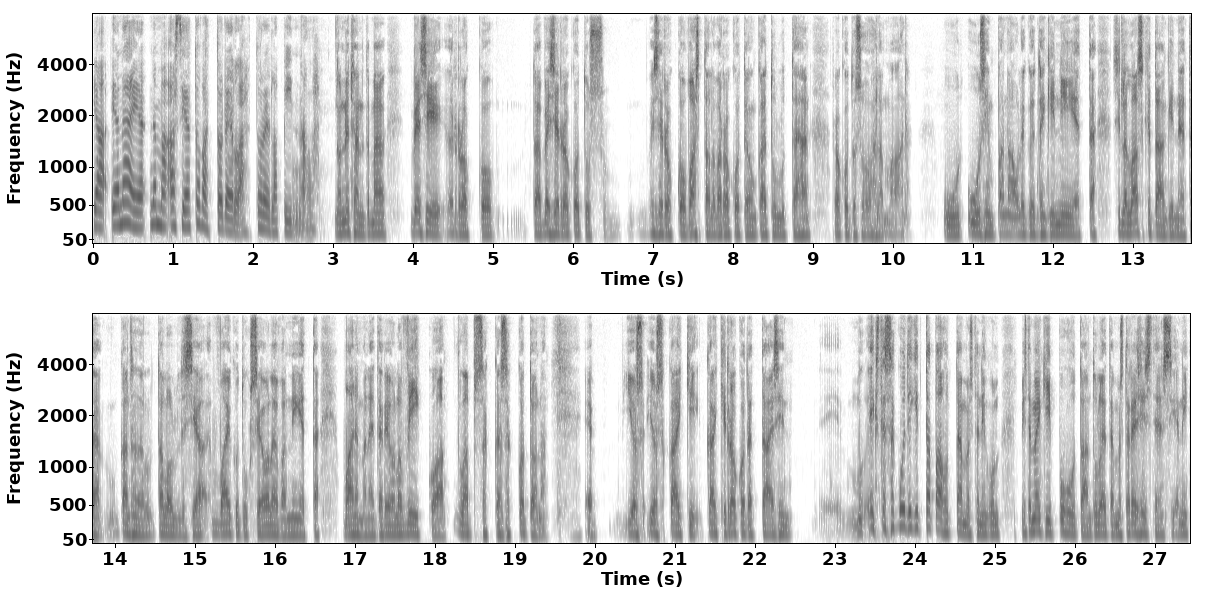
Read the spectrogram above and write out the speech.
ja, ja näin, nämä asiat ovat todella, todella pinnalla. No nythän tämä vesirokko tai vesirokotus, vesirokkoon vastaava rokote on kai tullut tähän rokotusohjelmaan uusimpana oli kuitenkin niin, että sillä lasketaankin näitä kansantaloudellisia vaikutuksia olevan niin, että vanhemman ei tarvitse olla viikkoa lapsensa kanssa kotona jos, jos kaikki, kaikki rokotettaisiin eikö tässä kuitenkin tapahdu tämmöistä, niin kuin, mistä mekin puhutaan, tulee tämmöistä resistenssiä, niin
